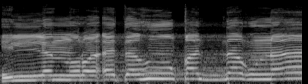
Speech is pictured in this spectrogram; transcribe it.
إلا امرأته قدرنا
